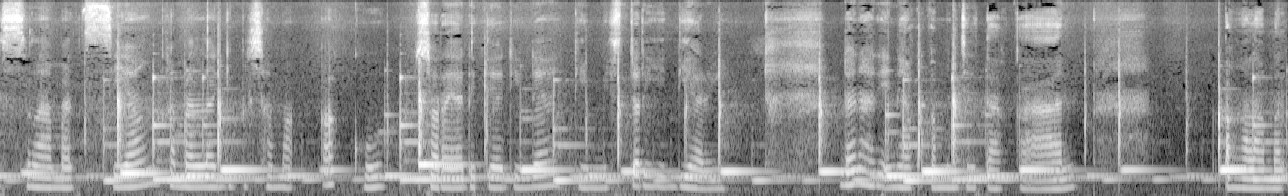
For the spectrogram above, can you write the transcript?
Selamat siang, kembali lagi bersama aku Soraya Aditya Dinda di Mystery Diary. Dan hari ini aku akan menceritakan pengalaman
